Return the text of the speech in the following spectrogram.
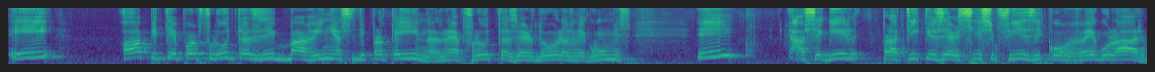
e opte por frutas e barrinhas de proteínas, né, frutas, verduras, legumes, e a seguir pratique exercício físico regular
